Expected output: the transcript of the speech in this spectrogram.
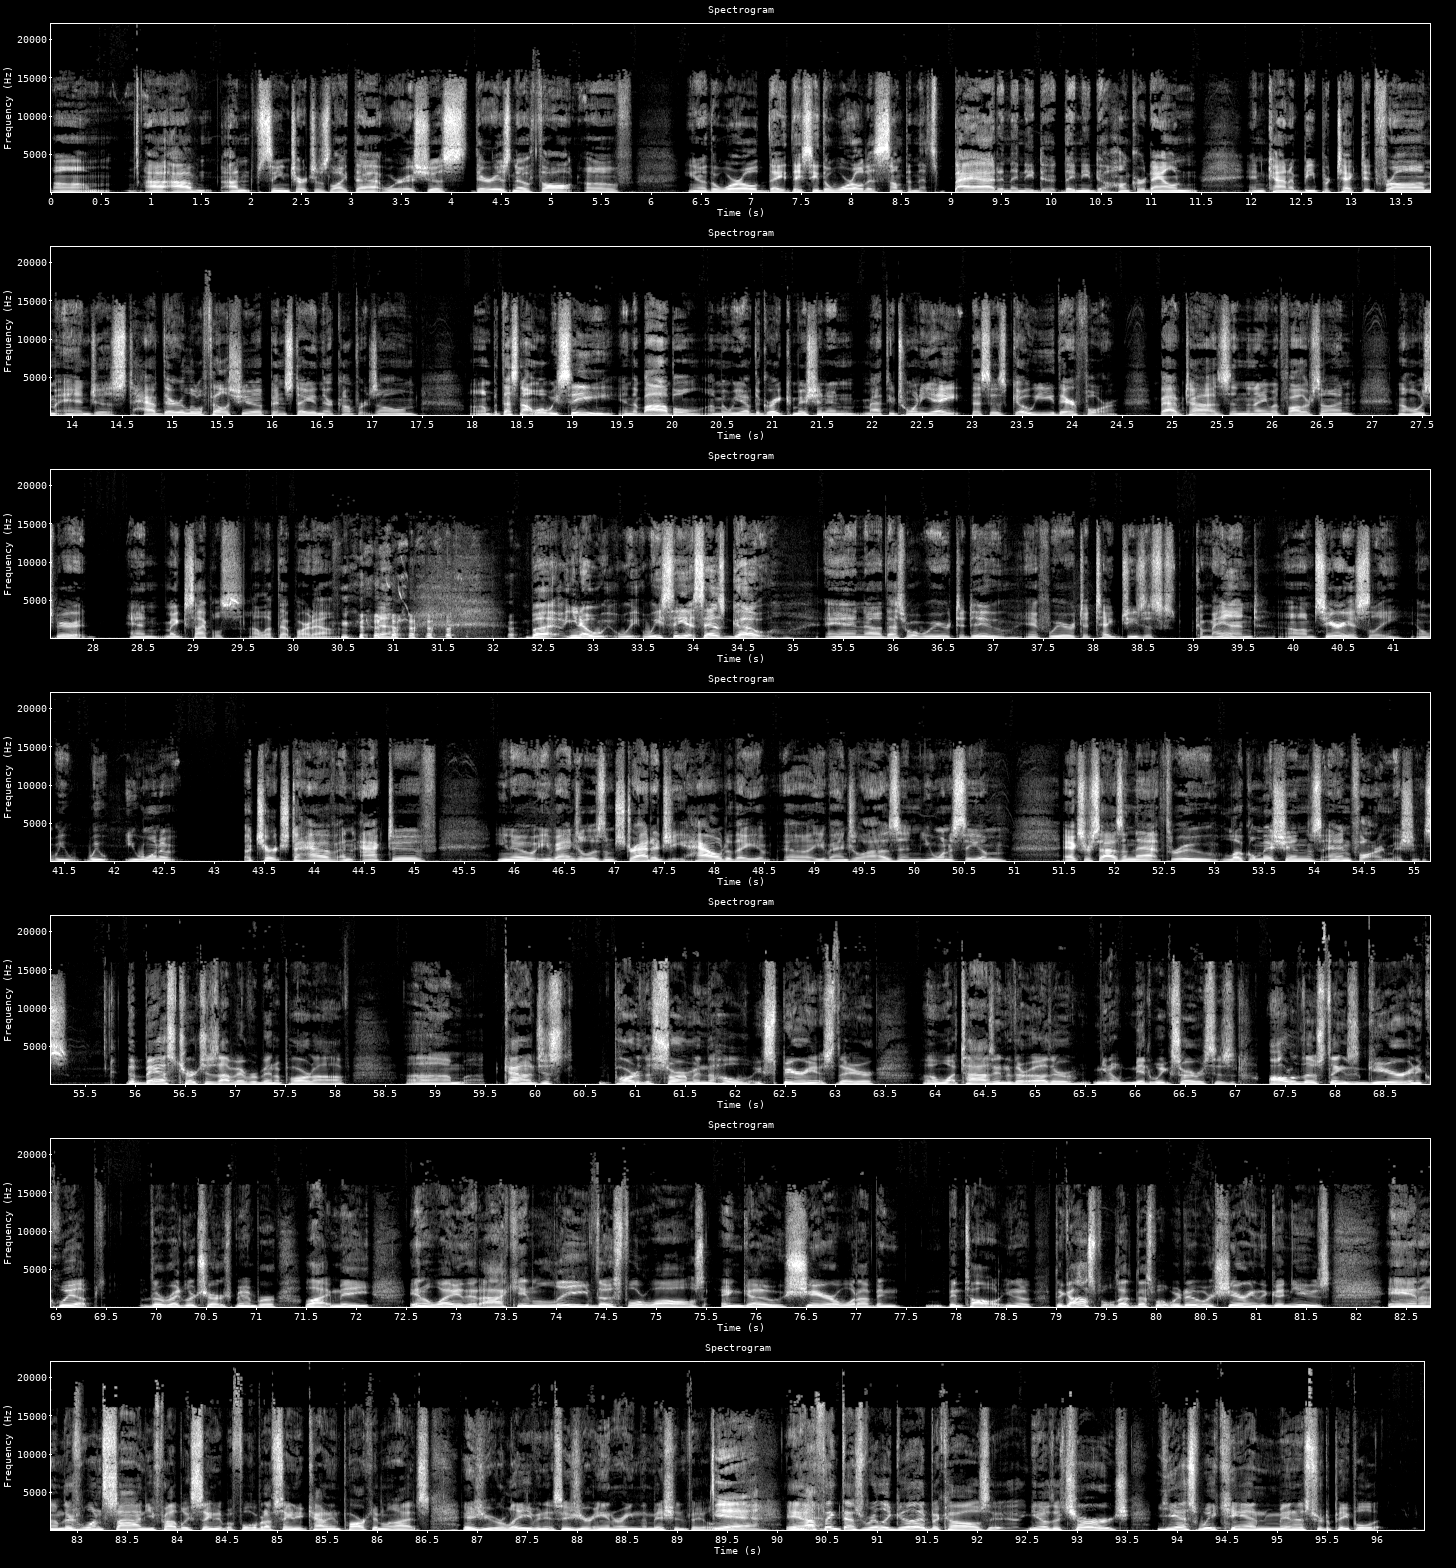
Um, I, I've I've seen churches like that where it's just there is no thought of you know the world they they see the world as something that's bad and they need to they need to hunker down and kind of be protected from and just have their little fellowship and stay in their comfort zone. Um, but that's not what we see in the bible. I mean we have the great commission in matthew 28 that says go ye therefore baptize in the name of the father son and the holy spirit and make disciples. I left that part out. Yeah. But you know we, we see it says go and uh, that's what we're to do if we're to take Jesus' command um, seriously. You know, we we you want a a church to have an active, you know, evangelism strategy. How do they uh, evangelize? And you want to see them exercising that through local missions and foreign missions. The best churches I've ever been a part of, um, kind of just part of the sermon, the whole experience there, uh, what ties into their other, you know, midweek services, all of those things gear and equip the regular church member like me in a way that I can leave those four walls and go share what I've been been taught. You know, the gospel. That, that's what we're doing. We're sharing the good news. And um, there's one sign you've probably seen it before, but I've seen it kind of in parking lots as you're leaving. It says you're entering the mission field. Yeah, and yeah. I think that's really good because you know the church. Yes, we can minister to people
